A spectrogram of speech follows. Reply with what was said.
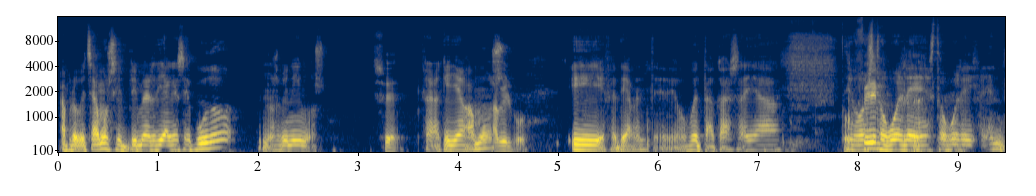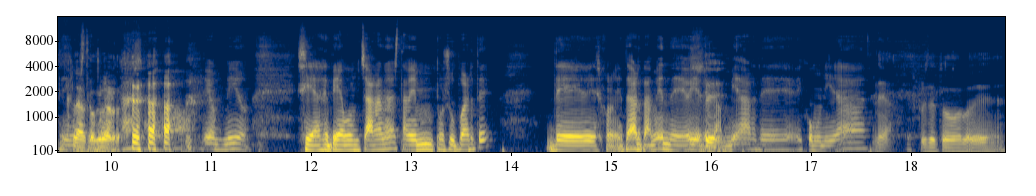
aprovechamos y el primer día que se pudo, nos vinimos. Sí. Claro, aquí llegamos A Bilbo. y efectivamente, digo, vuelta a casa ya. Digo, fin. esto huele, esto huele diferente. Digo, Claro, esto claro. casa, wow, Dios mío. Sí, teníamos muchas ganas también por su parte de desconectar también, de, oye, de Sí. cambiar de, de comunidad. Ya, después de todo lo de pasar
